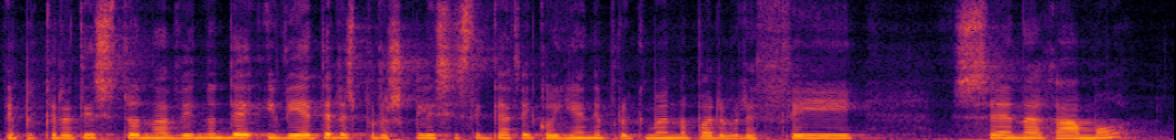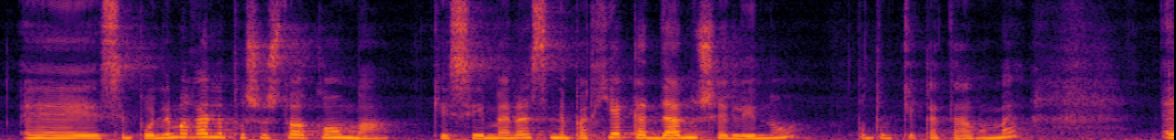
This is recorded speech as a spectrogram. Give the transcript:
επικρατήσει το να δίνονται ιδιαίτερες προσκλήσεις στην κάθε οικογένεια προκειμένου να παρευρεθεί σε ένα γάμο, ε, σε πολύ μεγάλο ποσοστό ακόμα και σήμερα, στην επαρχία Καντάνου Σελήνου, από όπου και κατάγομαι, ε,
